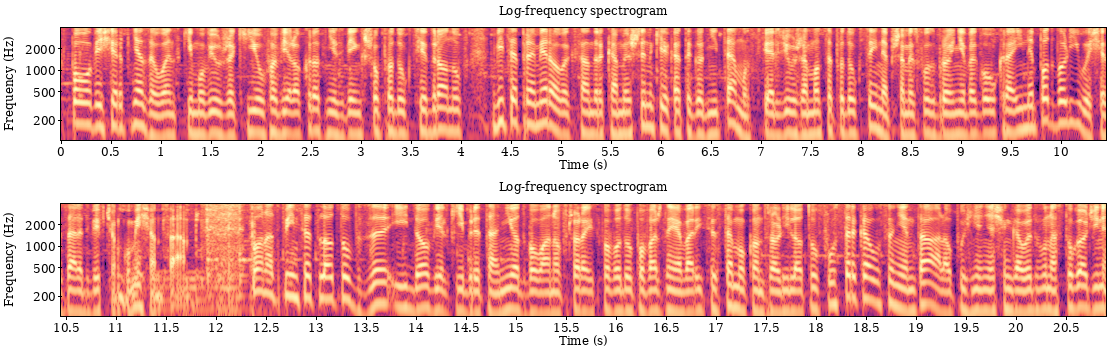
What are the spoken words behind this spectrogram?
W połowie sierpnia Zełenski mówił, że Kijów wielokrotnie zwiększył produkcję dronów. Wicepremier Aleksander Kamyszyn kilka tygodni temu stwierdził, że moce produkcyjne przemysłu zbrojeniowego Ukrainy podwoliły się zaledwie w ciągu miesiąca. Ponad 500 lotów z i do Wielkiej Brytanii odwołano wczoraj z powodu poważnej awarii systemu kontroli lotów. Usterka usunięta, ale opóźnienia sięgały 12 godzin.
